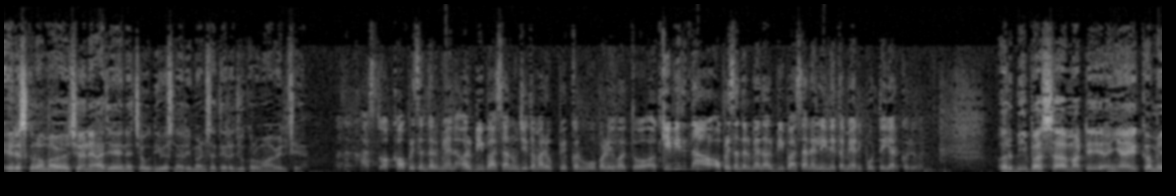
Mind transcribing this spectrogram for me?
એરેસ્ટ કરવામાં આવ્યો છે અને આજે એને ચૌદ દિવસના રિમાન્ડ સાથે રજૂ કરવામાં આવેલ છે. ખાસ તો આખા ઓપરેશન દરમિયાન અરબી ભાષાનો જે તમારે ઉપયોગ કરવો પડ્યો હતો કેવી રીતના ઓપરેશન દરમિયાન અરબી ભાષાને લઈને તમે આ રિપોર્ટ તૈયાર કર્યો હતો? અરબી ભાષા માટે અહીંયા એક અમે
